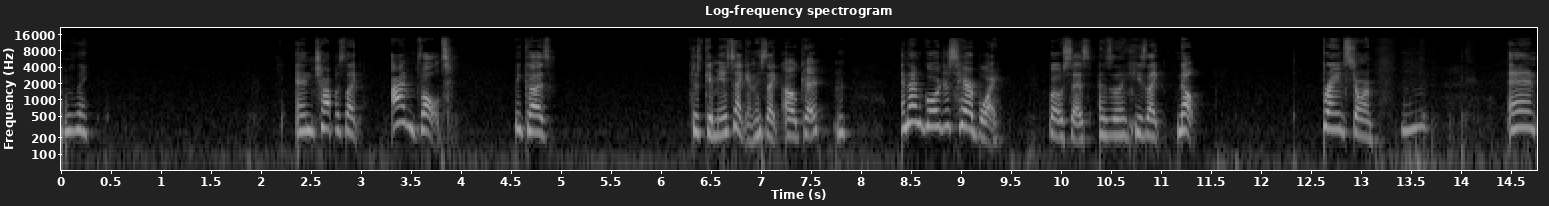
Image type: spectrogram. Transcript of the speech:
I was like, and Chopper's like, I'm Volt because just give me a second. He's like, okay. And I'm gorgeous hair boy, Bo says. And he's like, no. Brainstorm. And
